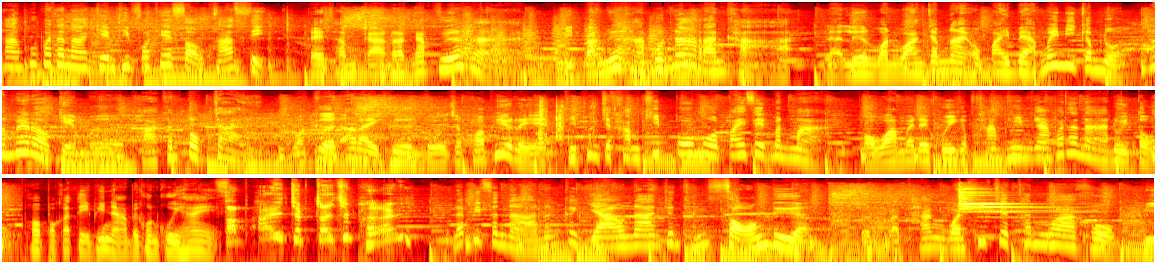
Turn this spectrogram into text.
ทางผู้พัฒนาเกมทีม Fortress 2 Classic ได้ทำการระงับเนื้อหา ปิดบังเนื้อหาบนหน้าร้านขา และเลื่อนวันวางจำหน่ายออกไปแบบไม่มีกำหนดทำให้เราเกมเมอร์พากันตกใจ ว่าเกิดอะไรขึ้นโดยเฉพาะพี่เรสที่เพิ่งจะทำคลิปโปรโมทไปเสร็จมันมา เพราะว่าไม่ได้คุยกับทางทีมงานพัฒนาโดยตรง เพราะปกติพี่หนาวเป็นคนคุยให้ สัตว์ไอ้เจ็บใจชิบหาย และปริศนานั้นก็ยาวนานจนถึง 2 เดือน จนกระทั่งวันที่ 7 ธันวาคม ปี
